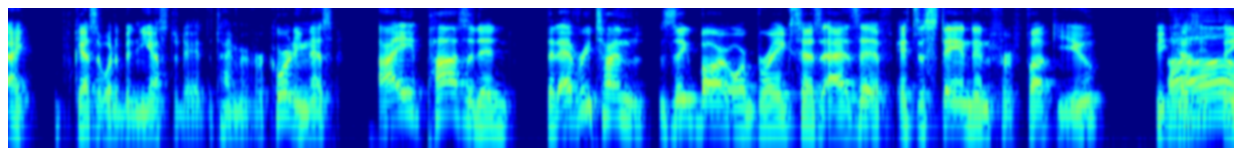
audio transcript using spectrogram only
I guess it would have been yesterday at the time of recording this, I posited that every time Xigbar or Braig says as if, it's a stand in for fuck you because they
